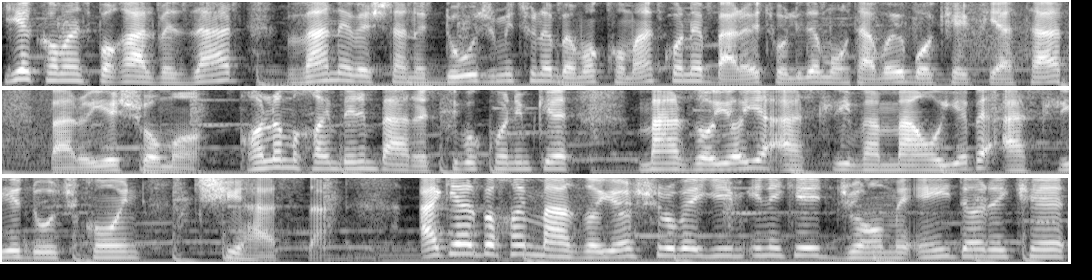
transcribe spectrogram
یه کامنت با قلب زرد و نوشتن دوج می‌تونه به ما کمک کنه برای تولید محتوای با کیفیت برای شما. حالا می‌خوایم بریم بررسی بکنیم که مزایای اصلی و معایب اصلی دوج کوین چی هستن. اگر بخوایم مزایاش رو بگیم اینه که جامعه ای داره که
